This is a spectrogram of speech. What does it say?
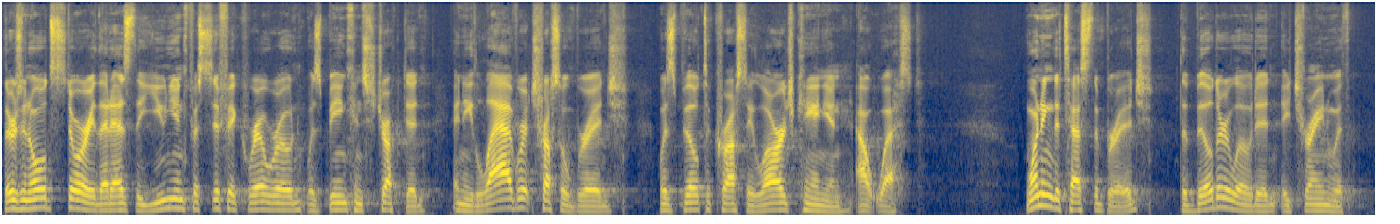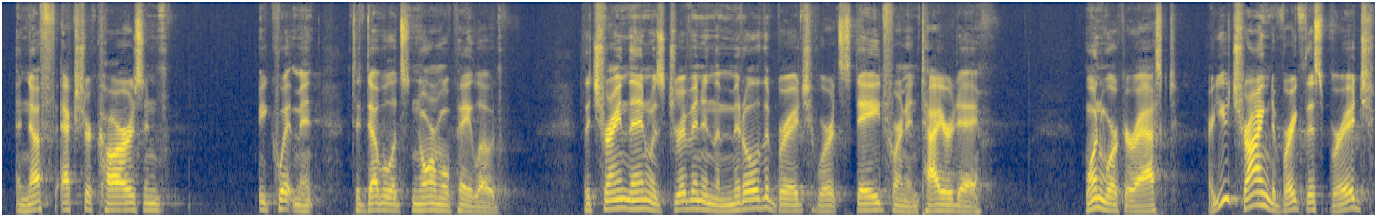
There's an old story that as the Union Pacific Railroad was being constructed, an elaborate trestle bridge was built across a large canyon out west. Wanting to test the bridge, the builder loaded a train with enough extra cars and equipment to double its normal payload. The train then was driven in the middle of the bridge where it stayed for an entire day. One worker asked, Are you trying to break this bridge?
